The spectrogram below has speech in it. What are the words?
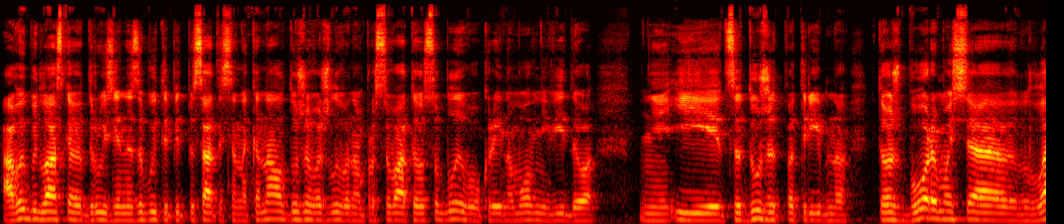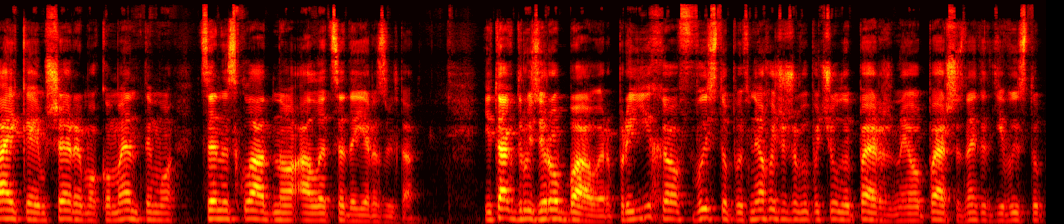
А ви, будь ласка, друзі, не забудьте підписатися на канал. Дуже важливо нам просувати особливо україномовні відео. І це дуже потрібно. Тож боремося, лайкаємо, шеримо, коментимо. Це не складно, але це дає результат. І так, друзі, Роб Бауер приїхав, виступив. Ну, я хочу, щоб ви почули перш, ну, його перший, знаєте, такий виступ,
